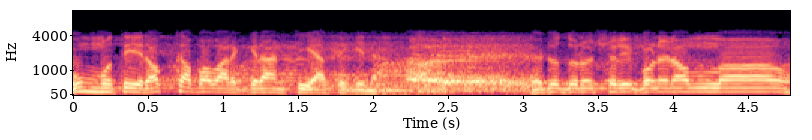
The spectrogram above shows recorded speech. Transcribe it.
উম্মতে রক্ষা পাওয়ার গ্যারান্টি আছে কিনা? এটা শরীফ বলেন আল্লাহ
